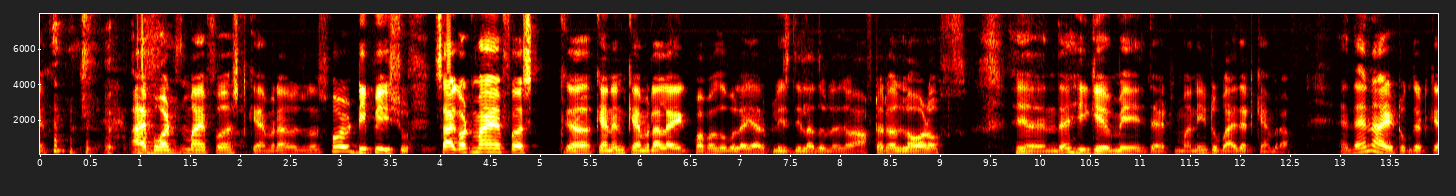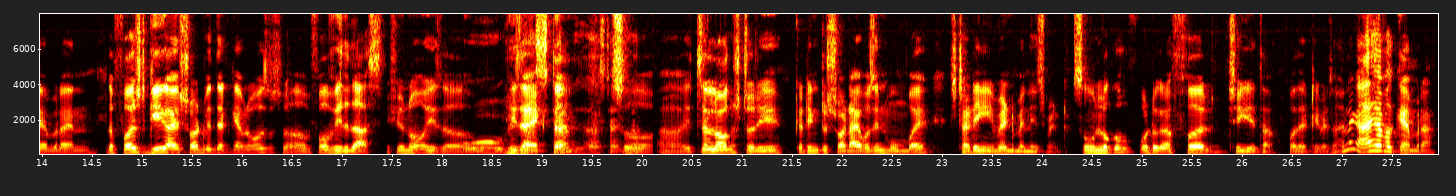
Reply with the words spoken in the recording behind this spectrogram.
I bought my first camera for D P shoot so I got my first Canon camera like पापा को बोला यार प्लीज़ दिला दो after a lot of in then gave me that money to buy buy camera camera. and then i took that camera and the first gig i shot with that camera was uh, for virdas if you know he's a Oh, he's an Virdas actor stand- uh, stand- so uh, it's a long story cutting to short i was in mumbai studying event management so उन लोगों को photographer चाहिए था for that event I'm like i have a camera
